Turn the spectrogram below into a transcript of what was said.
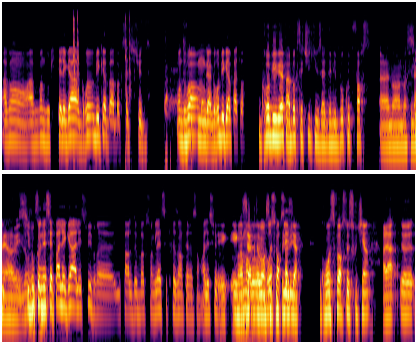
avant, avant de vous quitter, les gars, gros big up à Box Attitude. On te voit, mon gars. Gros big up à toi. Gros big up à Box Attitude qui nous a donné beaucoup de force euh, dans, dans, ces si, dernières Si vous ne connaissez pas, les gars, allez suivre. Euh, il parle de boxe anglaise, c'est très intéressant. Allez suivre. Exactement, ça fait plaisir grosse force de soutien. Voilà, euh,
